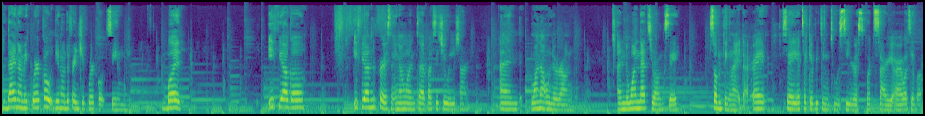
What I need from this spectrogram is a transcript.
the dynamic work out, you know, the friendship work out same way. But if you go, if you're on the person in a one type of situation and one are on the wrong, and the one that's wrong say something like that, right? Say you take everything too serious, but sorry or whatever.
